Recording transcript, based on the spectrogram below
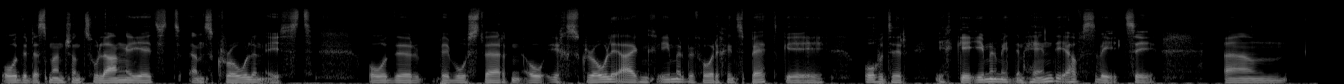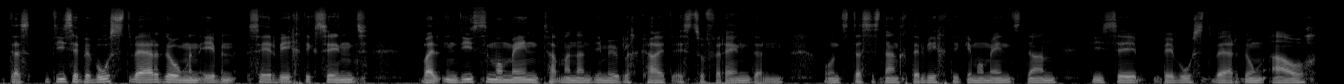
oder dass man schon zu lange jetzt am Scrollen ist oder bewusst werden, oh, ich scrolle eigentlich immer, bevor ich ins Bett gehe oder ich gehe immer mit dem Handy aufs WC. Ähm, dass diese Bewusstwerdungen eben sehr wichtig sind, weil in diesem Moment hat man dann die Möglichkeit, es zu verändern. Und das ist eigentlich der wichtige Moment dann, diese Bewusstwerdung auch,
